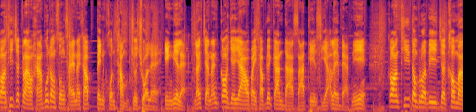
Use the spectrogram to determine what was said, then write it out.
ก่อนที่จะกล่าวหาผู้ต้องสงสัยนะครับ เป็นคนทำชัวร์ๆเลยเองนี่แหละ หลังจากนั้นก็ยาวๆไปครับด้วยการด่าสาดเทเสียอะไรแบบนี้ ก่อนที่ตำรวจดีจะเข้ามา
